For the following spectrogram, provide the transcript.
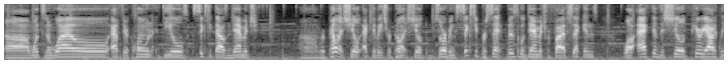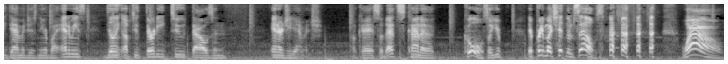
Uh, once in a while, after a clone deals 60,000 damage, uh, Repellent Shield activates Repellent Shield, absorbing 60% physical damage for 5 seconds. While active, the shield periodically damages nearby enemies, dealing up to 32,000 energy damage. Okay, so that's kind of cool. So you're they're pretty much hitting themselves. wow.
